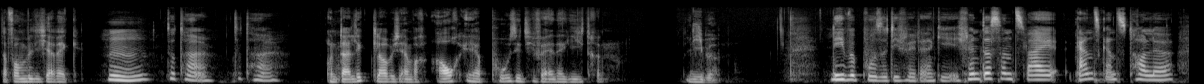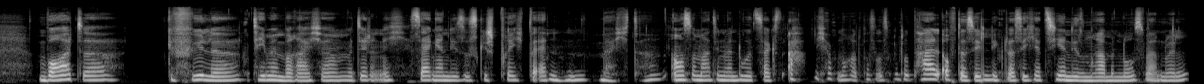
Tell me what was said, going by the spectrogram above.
davon will ich ja weg. Hm, total, total. Und da liegt, glaube ich, einfach auch eher positive Energie drin. Liebe. Liebe, positive Energie. Ich finde, das sind zwei ganz, ganz tolle Worte, Gefühle, Themenbereiche, mit denen ich sehr gerne dieses Gespräch beenden möchte. Außer Martin, wenn du jetzt sagst, ach, ich habe noch etwas, was mir total auf der Seele liegt, was ich jetzt hier in diesem Rahmen loswerden will.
